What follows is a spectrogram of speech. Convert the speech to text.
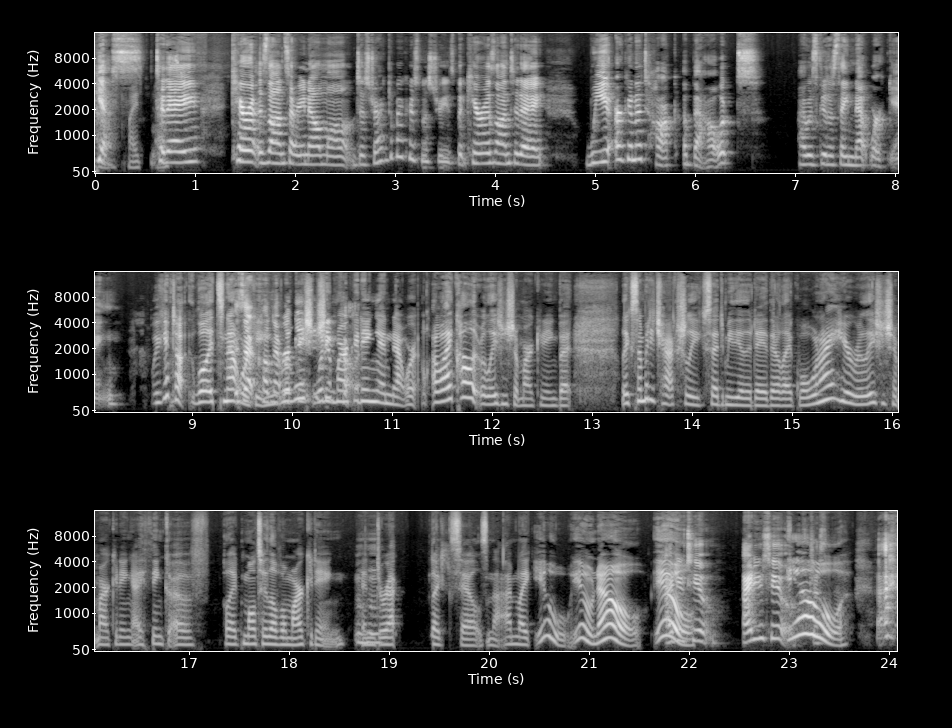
yes, today Cara is on. Sorry, now I'm all distracted by Christmas trees, but Cara is on today. We are going to talk about. I was going to say networking. We can talk. Well, it's networking, networking? relationship marketing, and network. Oh, I call it relationship marketing, but like somebody actually said to me the other day, they're like, "Well, when I hear relationship marketing, I think of like multi-level marketing mm-hmm. and direct like sales and that." I'm like, "Ew, ew, no, ew." I do too. I do too. Ew. Just-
